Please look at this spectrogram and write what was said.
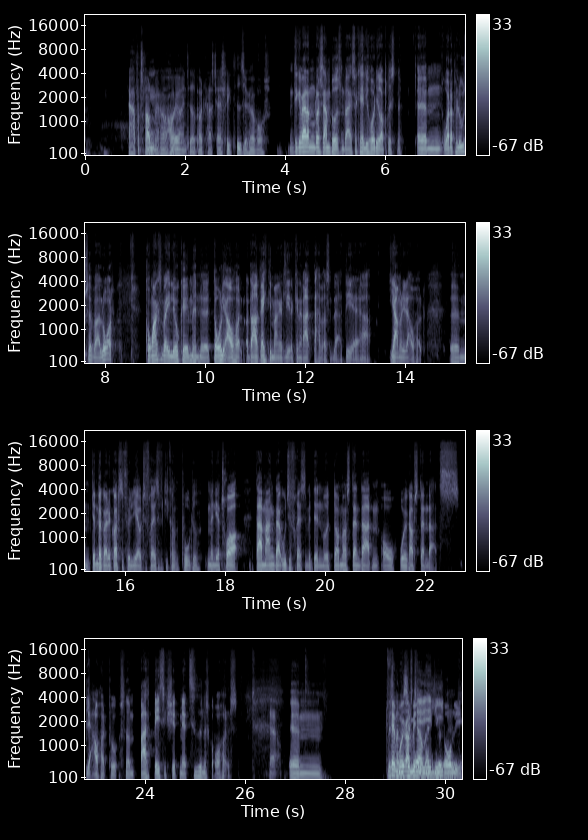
Jeg har for travlt Mm. med at høre højorienteret podcast. Jeg har slet ikke tid til at høre vores. Det kan være, der er nogen, der er samme båd som dig, så kan jeg lige hurtigt opriste det. Øhm, Waterpalooza var lort. Konkurrencen var egentlig okay, men øh, dårligt afholdt. Og der er rigtig mange atleter generelt, der har været sådan der. Det er jammerligt afholdt. Øhm, dem, der gør det godt selvfølgelig, er jo tilfredse, fordi de kommer på podiet. Men jeg tror, der er mange, der er utilfredse med den måde, dommerstandarden og workout standards bliver afholdt på. Sådan noget bare basic shit med, at tiderne skal overholdes. Ja. Øhm, Hvis Fem man workouts mere til om, at de er eliten. dårlige,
